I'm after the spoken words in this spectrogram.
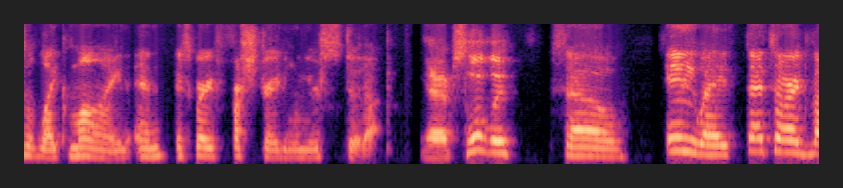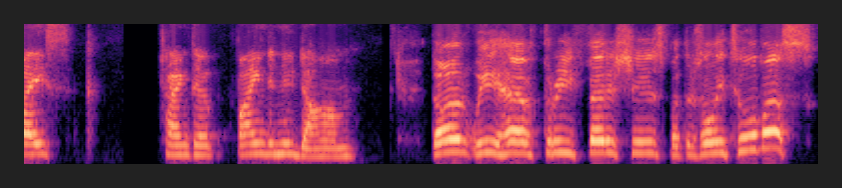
of like mine. And it's very frustrating when you're stood up. Absolutely. So anyway, that's our advice. Trying to find a new dom. Dawn, we have three fetishes, but there's only two of us.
